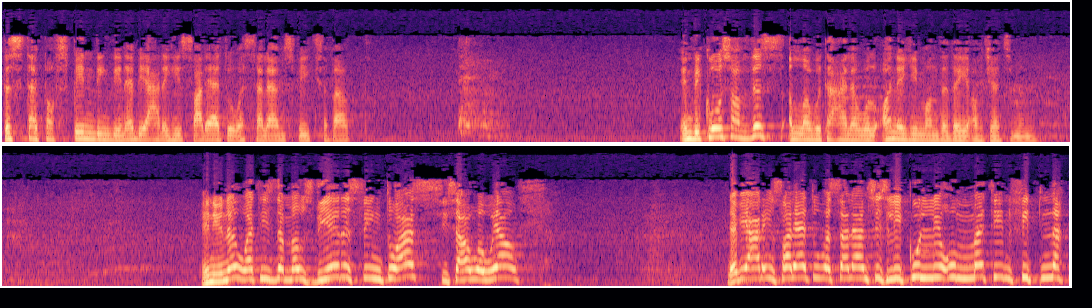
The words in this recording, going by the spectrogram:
This type of spending the Nabi alayhi salatu wasalam speaks about. And because of this, Allah Ta'ala will honor him on the day of judgment. And you know what is the most dearest thing to us? Is our wealth. Nabi alayhi salatu wasalam says, لِكُلِّ أُمَّةٍ fitna.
